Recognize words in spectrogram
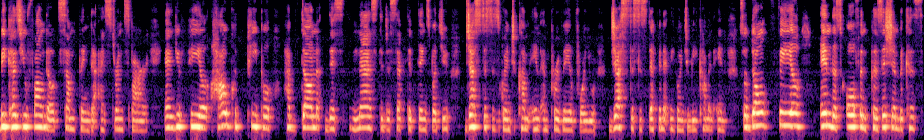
because you found out something that has transpired and you feel how could people have done this nasty deceptive things? But you justice is going to come in and prevail for you. Justice is definitely going to be coming in. So don't feel in this orphan position because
